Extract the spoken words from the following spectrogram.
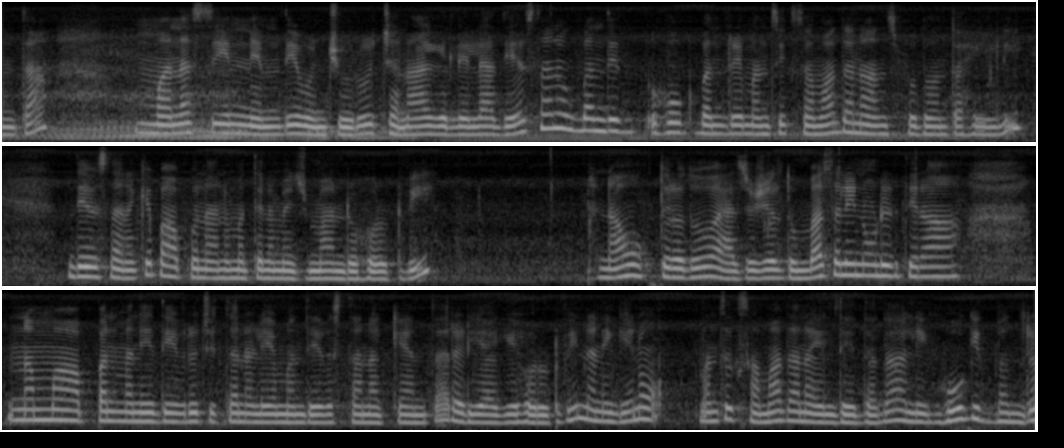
ಅಂತ ಮನಸ್ಸಿನ ನೆಮ್ಮದಿ ಒಂಚೂರು ಚೆನ್ನಾಗಿರಲಿಲ್ಲ. ದೇವಸ್ಥಾನಕ್ಕೆ ಬಂದಿದ್ದು ಹೋಗಿ ಬಂದರೆ ಮನಸ್ಸಿಗೆ ಸಮಾಧಾನ ಅನಿಸ್ಬೋದು ಅಂತ ಹೇಳಿ ದೇವಸ್ಥಾನಕ್ಕೆ ಪಾಪು ನಾನು ಮತ್ತು ನಮ್ಮ ಯಜಮಾನರು ಹೊರಟ್ವಿ. ನಾವು ಹೋಗ್ತಿರೋದು ಆ್ಯಸ್ ಯೂಶುವಲ್ ತುಂಬ ಸಲ ನೋಡಿರ್ತೀರಾ? ನಮ್ಮ ಅಪ್ಪನ ಮನೆ ದೇವರು ಚಿತ್ತನಳ್ಳಿಯಮ್ಮನ ದೇವಸ್ಥಾನಕ್ಕೆ ಅಂತ ರೆಡಿಯಾಗಿ ಹೊರಟ್ವಿ. ನನಗೇನೋ ಮನ್ಸಿಗೆ ಸಮಾಧಾನ ಇಲ್ಲದೆ ಇದ್ದಾಗ ಅಲ್ಲಿಗೆ ಹೋಗಿದ್ದು ಬಂದರೆ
